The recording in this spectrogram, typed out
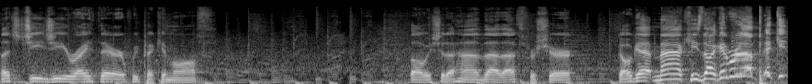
That's GG right there if we pick him off. Thought we should have had that. That's for sure. Go get Mac. He's not getting rid of that. Pick it.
